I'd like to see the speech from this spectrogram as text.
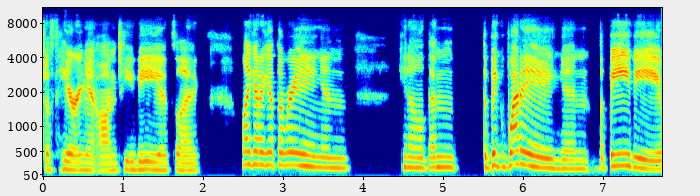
just hearing it on TV. It's like, well, I gotta get the ring and you know, then the big wedding and the baby.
